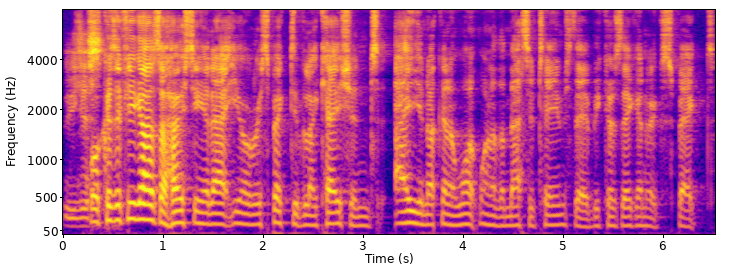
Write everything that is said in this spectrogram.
We just Well, because if you guys are hosting it at your respective locations, A, you're not going to want one of the massive teams there because they're going to expect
